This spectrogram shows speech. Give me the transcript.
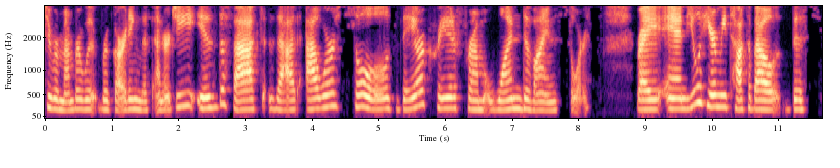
to remember with, regarding this energy is the fact that our souls, they are created from one divine source, right? And you'll hear me talk about this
